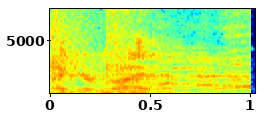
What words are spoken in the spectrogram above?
Thank you, everybody.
